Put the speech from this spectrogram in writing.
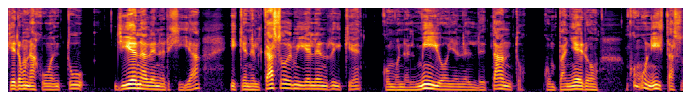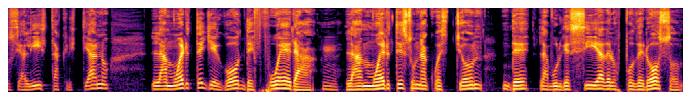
que era una juventud llena de energía y que en el caso de Miguel Enrique, como en el mío y en el de tantos compañeros comunistas, socialistas, cristianos, la muerte llegó de fuera. Mm. La muerte es una cuestión de la burguesía, de los poderosos,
